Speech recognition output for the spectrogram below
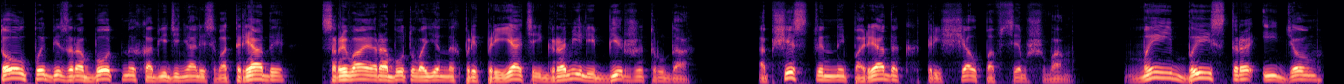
Толпы безработных объединялись в отряды, срывая работу военных предприятий, громили биржи труда. Общественный порядок трещал по всем швам. «Мы быстро идем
